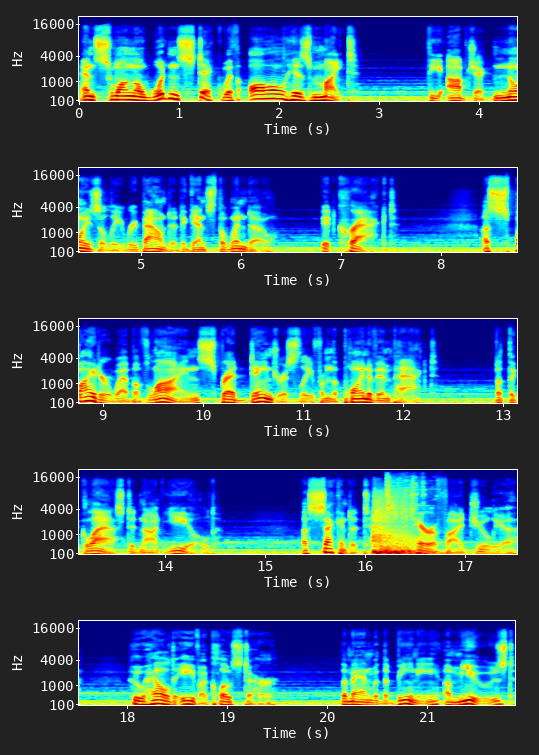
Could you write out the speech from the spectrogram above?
and swung a wooden stick with all his might. The object noisily rebounded against the window. It cracked. A spider web of lines spread dangerously from the point of impact, but the glass did not yield. A second attempt terrified Julia, who held Eva close to her. The man with the beanie, amused,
